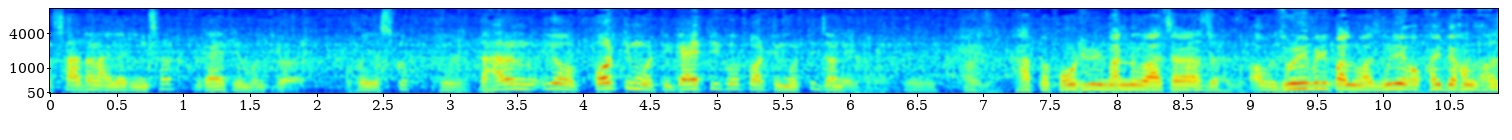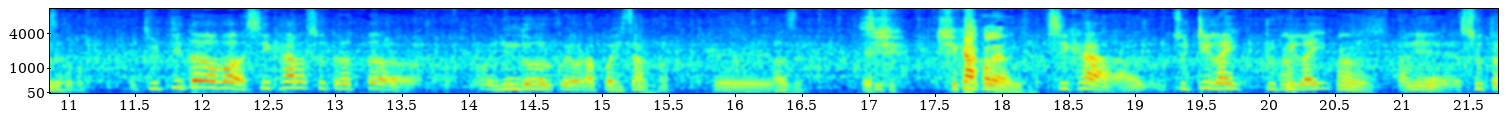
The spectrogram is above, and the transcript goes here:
साधना गरिन्छ गायत्री मन्त्र हो यसको। धारण यो प्रतिमूर्ति गायत्रीको प्रतिमूर्ति जनै हो। हातमा पौठी पनि मान्नु भएको छ। अब जुडी पनि पाल्नु भएको छ। जुडीको खै देखाउनु चुट्टी त अब शिखा र सूत्र त हिन्दूहरूको एउटा पहिचान हो। ए हजुर। ए, सि- सिका कसलाई भन्छ? शिखा चुट्टीलाई टुप्पीलाई अँ, अनि सूत्र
